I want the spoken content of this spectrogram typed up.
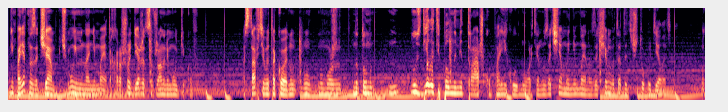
непонятно зачем, почему именно аниме. Это хорошо держится в жанре мультиков. Оставьте вы такое, ну, ну, ну может, на то, ну, ну, сделайте полнометражку по Рику и Морти. Ну, зачем аниме? Ну, зачем вот эту штуку делать? Вот,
